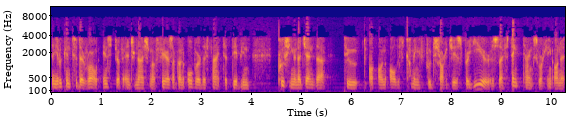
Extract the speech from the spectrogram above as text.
Then you look into the Royal Institute of International Affairs, I've gone over the fact that they've been pushing an agenda to on all these coming food shortages for years. They have think tanks working on it,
